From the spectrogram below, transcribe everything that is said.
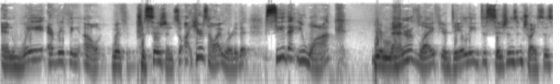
and weigh everything out with precision. So uh, here's how I worded it See that you walk your manner of life, your daily decisions and choices.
